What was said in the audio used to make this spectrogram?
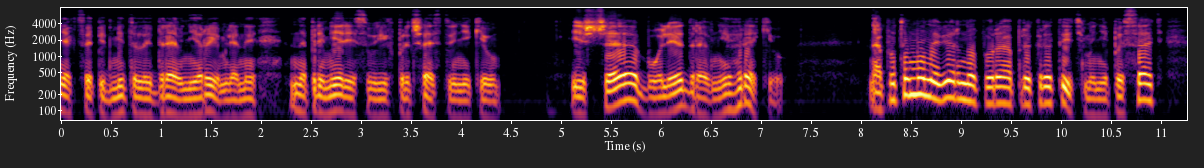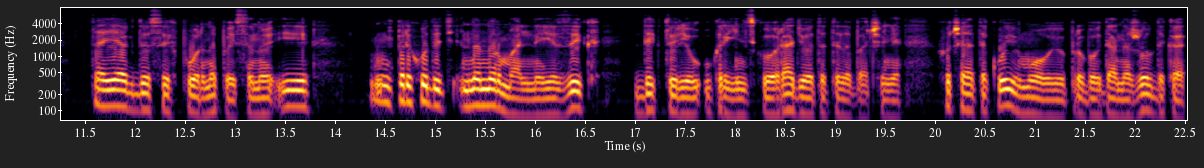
як це підмітили древні римляни на примірі своїх предшественників, і ще більше древніх греків. А потому, навірно, пора прекратить мені писать, та як до сих пор написано, і переходить на нормальний язик дикторів українського радіо та телебачення, хоча такою мовою про Богдана Жолдика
